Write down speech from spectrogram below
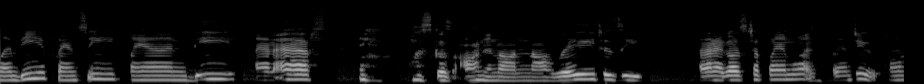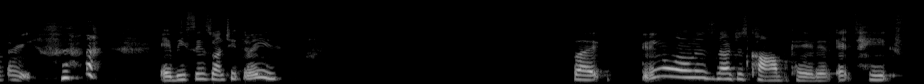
Plan B, Plan C, Plan D, Plan F. List goes on and on and on, way to Z. And then it goes to Plan One, Plan Two, Plan Three. ABC's one, two, three. But getting a loan is not just complicated; it takes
